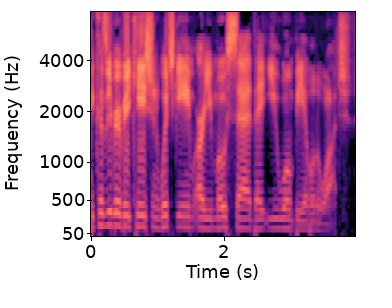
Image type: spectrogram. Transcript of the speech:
Because of your vacation, which game are you most sad that you won't be able to watch?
